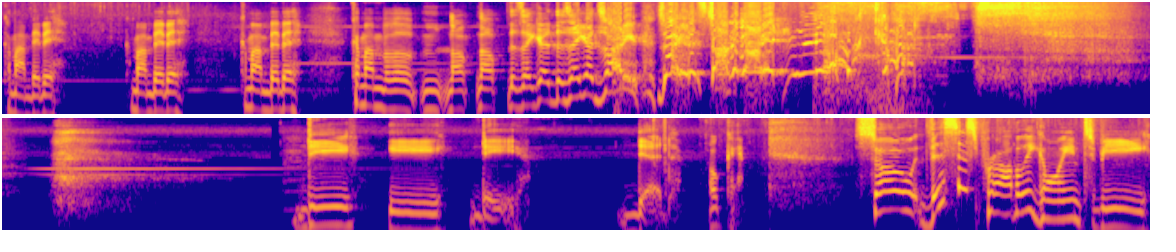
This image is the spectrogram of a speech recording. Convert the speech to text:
Come on, baby. Come on, baby. Come on, baby. Come on, no, no, this ain't good. This ain't good. Zardy, Zardy, let's talk about it. No. D E D. Dead. Okay. So this is probably going to be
